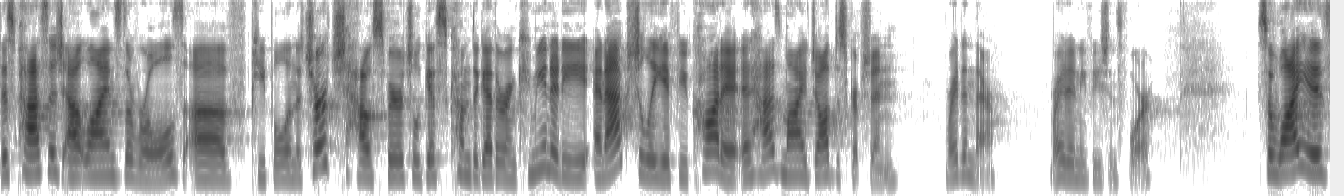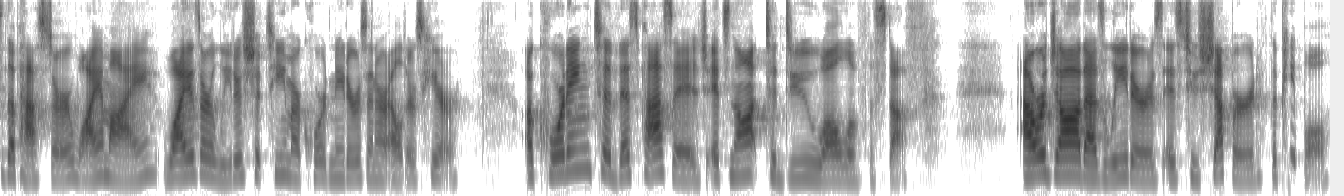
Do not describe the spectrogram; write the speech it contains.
This passage outlines the roles of people in the church, how spiritual gifts come together in community, and actually, if you caught it, it has my job description right in there, right in Ephesians 4. So, why is the pastor, why am I, why is our leadership team, our coordinators, and our elders here? According to this passage, it's not to do all of the stuff. Our job as leaders is to shepherd the people,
